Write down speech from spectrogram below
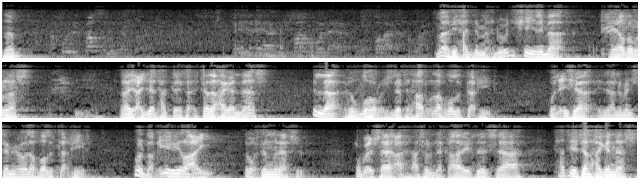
نعم. ما في حد محدود شيء لما فيضر الناس. لا يعجل حتى يتلاحق الناس إلا في الظهر شدة الحر الأفضل التأخير. والعشاء إذا لم يجتمعوا الأفضل التأخير. والبقية يراعي الوقت المناسب. ربع ساعة عشر دقائق ثلث ساعة حتى يتلاحق الناس.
